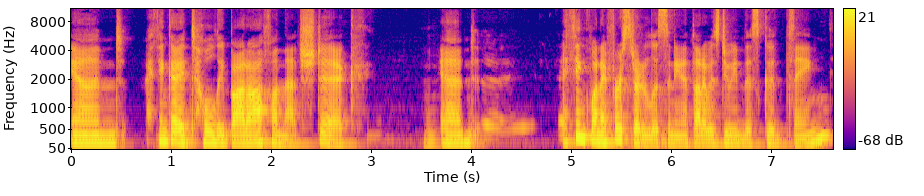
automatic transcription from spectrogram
And I think I had totally bought off on that shtick. Mm. And I think when I first started listening, I thought I was doing this good thing.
